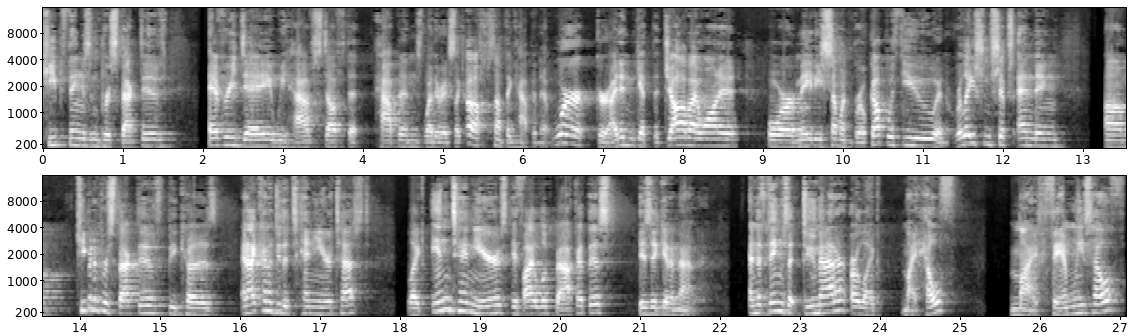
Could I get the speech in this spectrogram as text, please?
keep things in perspective. Every day we have stuff that happens, whether it's like, oh, something happened at work, or I didn't get the job I wanted, or maybe someone broke up with you and relationships ending. Um, keep it in perspective because, and I kind of do the 10 year test. Like in 10 years, if I look back at this, is it going to matter? And the things that do matter are like my health, my family's health,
